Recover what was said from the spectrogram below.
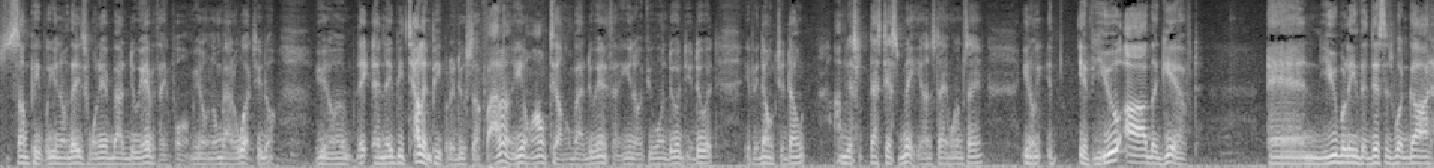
some people, you know, they just want everybody to do everything for them, you know, no matter what, you know. You know, they, and they be telling people to do stuff. I don't, you know, I don't tell nobody to do anything. You know, if you want to do it, you do it. If you don't, you don't. I'm just, that's just me. You understand what I'm saying? You know, if, if you are the gift and you believe that this is what God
